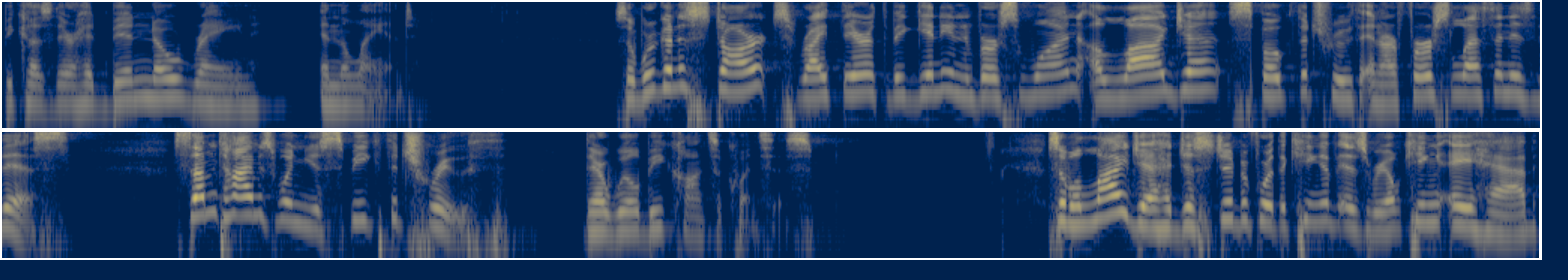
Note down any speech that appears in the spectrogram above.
because there had been no rain in the land. So we're going to start right there at the beginning in verse 1. Elijah spoke the truth, and our first lesson is this Sometimes when you speak the truth, there will be consequences. So Elijah had just stood before the king of Israel, King Ahab,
